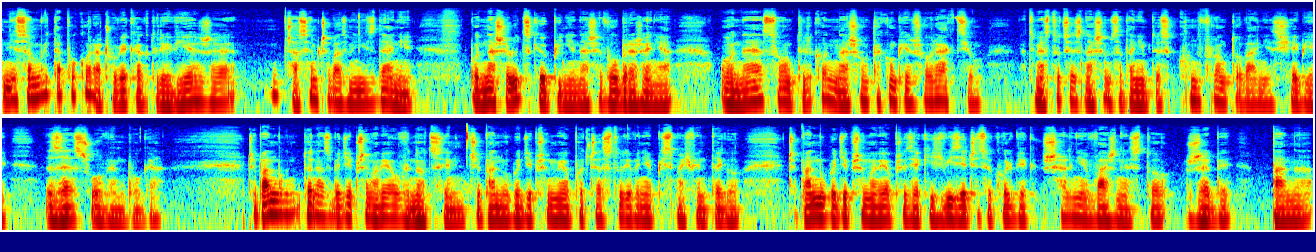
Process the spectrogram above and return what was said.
Niesamowita pokora człowieka, który wie, że czasem trzeba zmienić zdanie, bo nasze ludzkie opinie, nasze wyobrażenia, one są tylko naszą taką pierwszą reakcją. Natomiast to, co jest naszym zadaniem, to jest konfrontowanie siebie ze Słowem Boga. Czy Pan Bóg do nas będzie przemawiał w nocy? Czy Pan Bóg będzie przemawiał podczas studiowania Pisma Świętego? Czy Pan Bóg będzie przemawiał przez jakieś wizje czy cokolwiek? Szalenie ważne jest to, żeby Pana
